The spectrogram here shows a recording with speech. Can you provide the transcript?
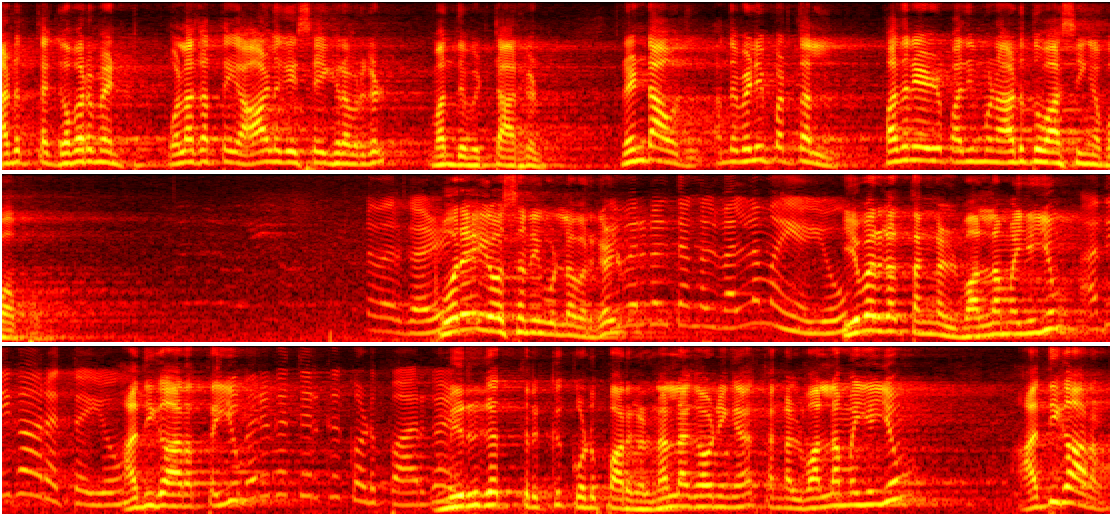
அடுத்த கவர்மெண்ட் உலகத்தை ஆளுகை செய்கிறவர்கள் வந்து விட்டார்கள். ரெண்டாவது அந்த வெளிப்படுத்தல் பதினேழு பதிமூணு அடுத்து வாசிங்க பார்ப்போம். உள்ளவர்கள் ஒரே யோசனை உள்ளவர்கள் இவர்கள் தங்கள் வல்லமையையும் இவர்கள் தங்கள் வல்லமையையும் அதிகாரத்தையும் அதிகாரத்தையும் மிருகத்திற்கு கொடுப்பார்கள். மிருகத்திற்கு கொடுப்பார்கள். நல்லா கவனிங்க தங்கள் வல்லமையையும் அதிகாரம்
